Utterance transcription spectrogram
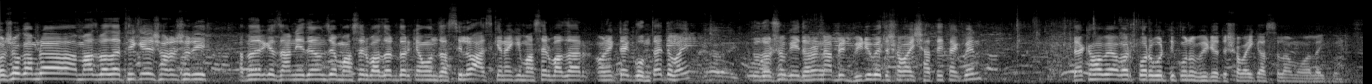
দর্শক, আমরা মাছ বাজার থেকে সরাসরি আপনাদেরকে জানিয়ে দিলাম যে মাছের বাজার দর কেমন যাচ্ছিল। আজকে নাকি মাছের বাজার অনেকটাই কম তাই তো ভাই? তো দর্শক, এই ধরনের আপডেট ভিডিও পেতে সবাই সাথে থাকবেন। দেখা হবে আবার পরবর্তী কোনো ভিডিওতে সবাইকে আসসালামু আলাইকুম।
